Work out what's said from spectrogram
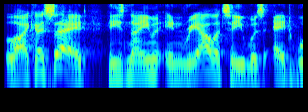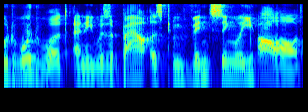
Like I said, his name in reality was Edward Woodward, and he was about as convincingly hard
